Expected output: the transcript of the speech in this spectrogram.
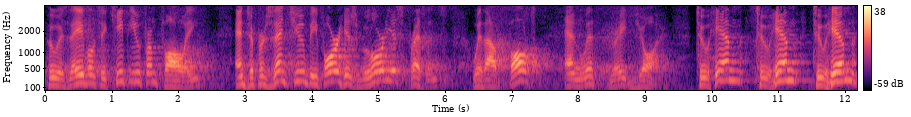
who is able to keep you from falling and to present you before his glorious presence without fault and with great joy. To him, to him, to him,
